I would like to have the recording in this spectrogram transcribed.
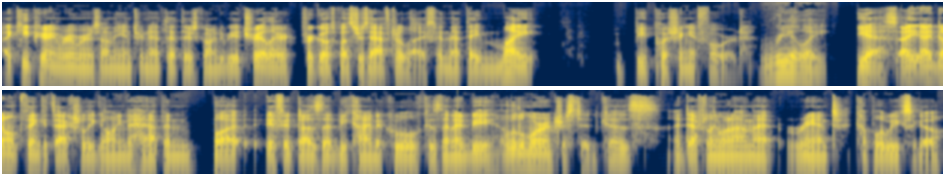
I keep hearing rumors on the internet that there's going to be a trailer for Ghostbusters Afterlife, and that they might be pushing it forward. Really? Yes, I, I don't think it's actually going to happen, but if it does, that'd be kind of cool because then I'd be a little more interested because I definitely went on that rant a couple of weeks ago.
